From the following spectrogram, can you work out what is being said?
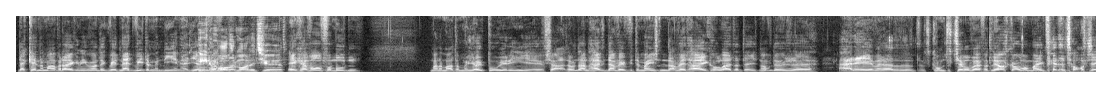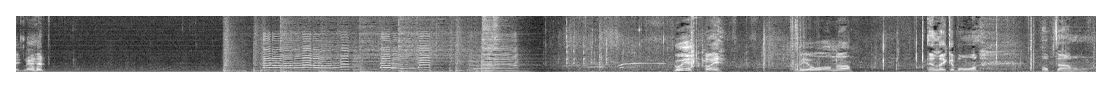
Dat kan maar op rekening, want ik weet net wie dat met dien heeft. Ga modder maar het shirt. Ik ga gewoon vermoeden. Maar dan moet er milieupoeier in je of zo. Dan, heeft- dan weet de mensen, dan weet hij gewoon dat het is. No? Dus, eh ah, nee, maar dat, dat, dat komt het zal wel bij het licht komen, maar ik weet het toch ik net. Goeie, Hoi, ben je al dan? een lekker boon. Op de Ameland.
